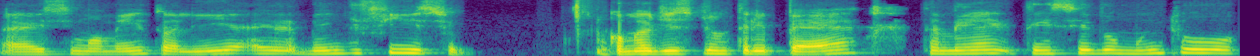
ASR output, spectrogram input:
é, esse momento ali é bem difícil. Como eu disse, de um tripé, também tem sido muito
